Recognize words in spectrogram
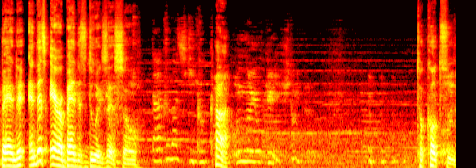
Bandit. In this era, bandits do exist, so. Huh. Tokotsu.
